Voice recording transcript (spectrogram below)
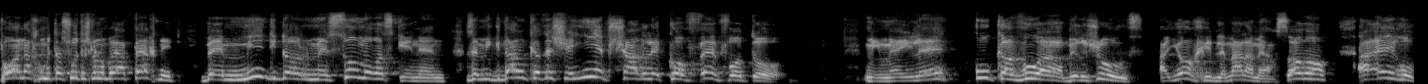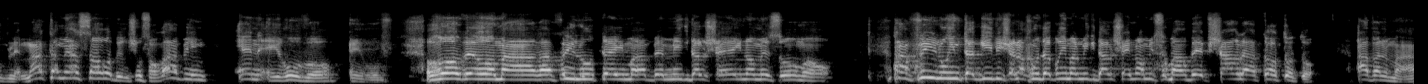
פה אנחנו מתעשרות, יש לנו בעיה טכנית. במגדול מסומור עסקינן, זה מגדל כזה שאי אפשר לכופף אותו. ממילא, הוא קבוע ברשוס היוחיד למעלה מעשורו, העירוב למטה מעשורו, ברשוס הרבים, אין עירובו עירוב. רוב ואומר, אפילו תימה במגדל שאינו מסומור. אפילו אם תגידי שאנחנו מדברים על מגדל שאינו מסומר ואפשר להטות אותו. אבל מה?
